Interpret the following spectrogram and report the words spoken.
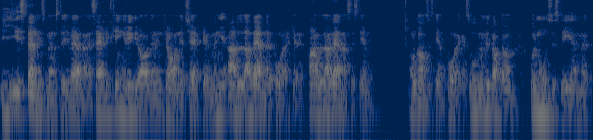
i spänningsmönster i vävnaden, särskilt kring ryggraden, kraniet, käken, men i alla vävnader påverkar det. Alla vävnadssystem, organsystem påverkas. Och när vi pratar om hormonsystemet,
